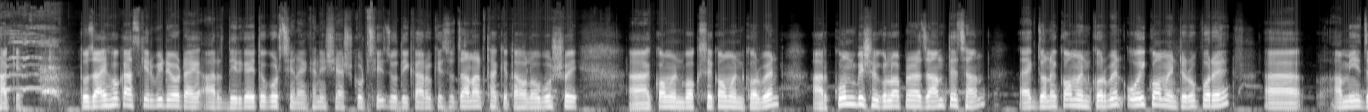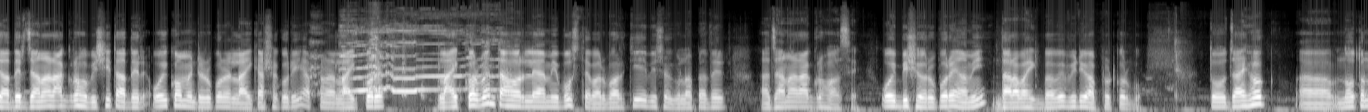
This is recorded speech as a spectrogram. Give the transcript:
থাকে। তো যাই হোক, আজকের ভিডিওটা আর দীর্ঘায়িত করছি না এখানে শেষ করছি। যদি কারও কিছু জানার থাকে, তাহলে অবশ্যই কমেন্ট বক্সে কমেন্ট করবেন। আর কোন বিষয়গুলো আপনারা জানতে চান, একজনে কমেন্ট করবেন। ওই কমেন্টের উপরে আমি যাদের জানার আগ্রহ বেশি, তাদের ওই কমেন্টের উপরে লাইক আশা করি, আপনারা লাইক করে লাইক করবেন। তাহলে আমি বুঝতে পারব আর কি এই বিষয়গুলো আপনাদের জানার আগ্রহ আছে। ওই বিষয়ের উপরে আমি ধারাবাহিকভাবে ভিডিও আপলোড করব। তো যাই হোক নতুন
